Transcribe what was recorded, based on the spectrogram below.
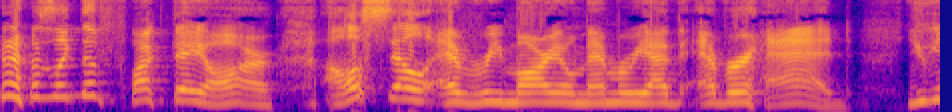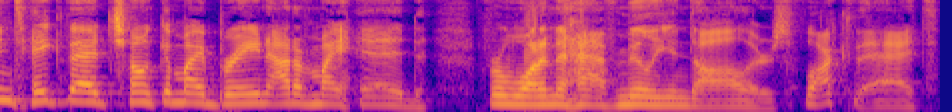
And I was like, the fuck they are. I'll sell every Mario memory I've ever had. You can take that chunk of my brain out of my head for one and a half million dollars. Fuck that.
